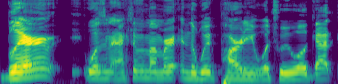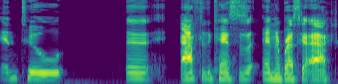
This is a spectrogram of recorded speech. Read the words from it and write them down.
Blair was an active member in the Whig Party, which we will get into uh, after the Kansas and Nebraska Act.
